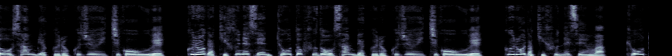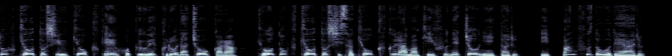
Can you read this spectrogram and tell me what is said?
道361号上、黒田貴船線京都府道361号上、黒田貴船線は、京都府京都市右京区京北上黒田町から、京都府京都市左京区倉間貴船町に至る、一般不動である。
